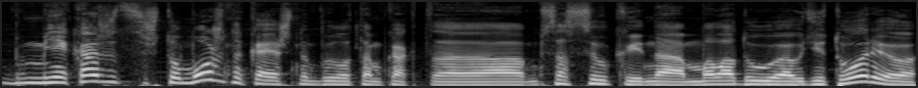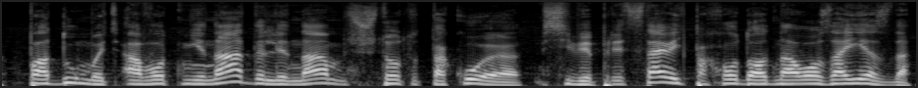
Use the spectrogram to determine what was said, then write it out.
мне кажется, что можно, конечно, было там как-то э, со ссылкой на молодую аудиторию подумать, а вот не надо ли нам что-то такое себе представить по ходу одного заезда.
